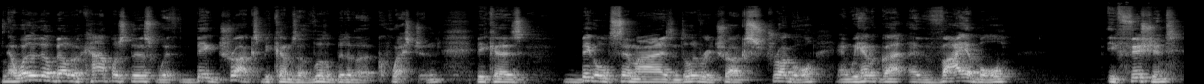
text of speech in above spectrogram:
Now, whether they'll be able to accomplish this with big trucks becomes a little bit of a question because big old semis and delivery trucks struggle, and we haven't got a viable, efficient,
